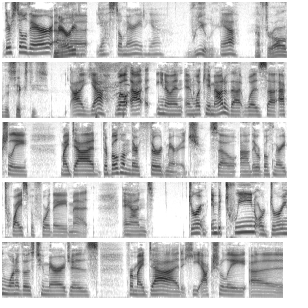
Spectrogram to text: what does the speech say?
they're still there. Married? Uh, yeah, still married. Yeah, Really? yeah, After all the '60s. Uh, yeah. Well, uh, you know, and and what came out of that was uh, actually my dad. They're both on their third marriage, so uh, they were both married twice before they met, and during in between or during one of those two marriages. For my dad, he actually uh,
